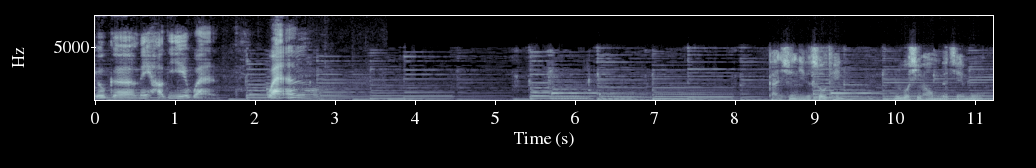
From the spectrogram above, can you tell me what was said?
有个美好的夜晚，晚安哦。感谢你的收听，如果喜欢我们的节目，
